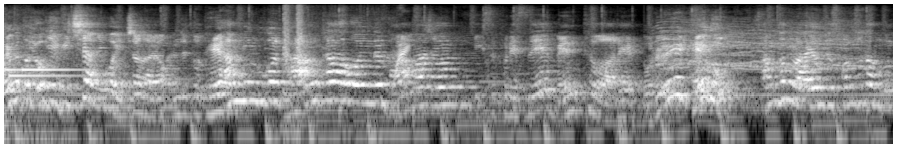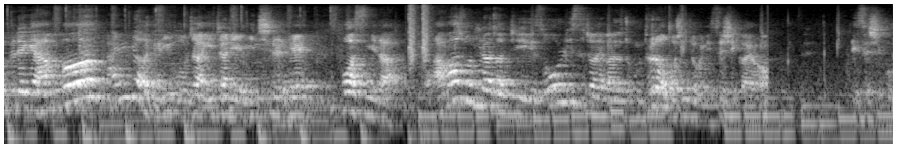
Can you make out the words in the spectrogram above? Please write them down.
저희가 또 여기에 위치한 이유가 있잖아요. 현재 또 대한민국을 강타하고 있는 아마존 익스프레스의 멘트 아래 너를 대구 삼성 라이온즈 선수단 분들에게 한번 알려드리고자 이 자리에 위치를 해 보았습니다. 아마존이라든지 소울리스좌에 가서 조금 들어보신 적은 있으실까요? 있으시고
